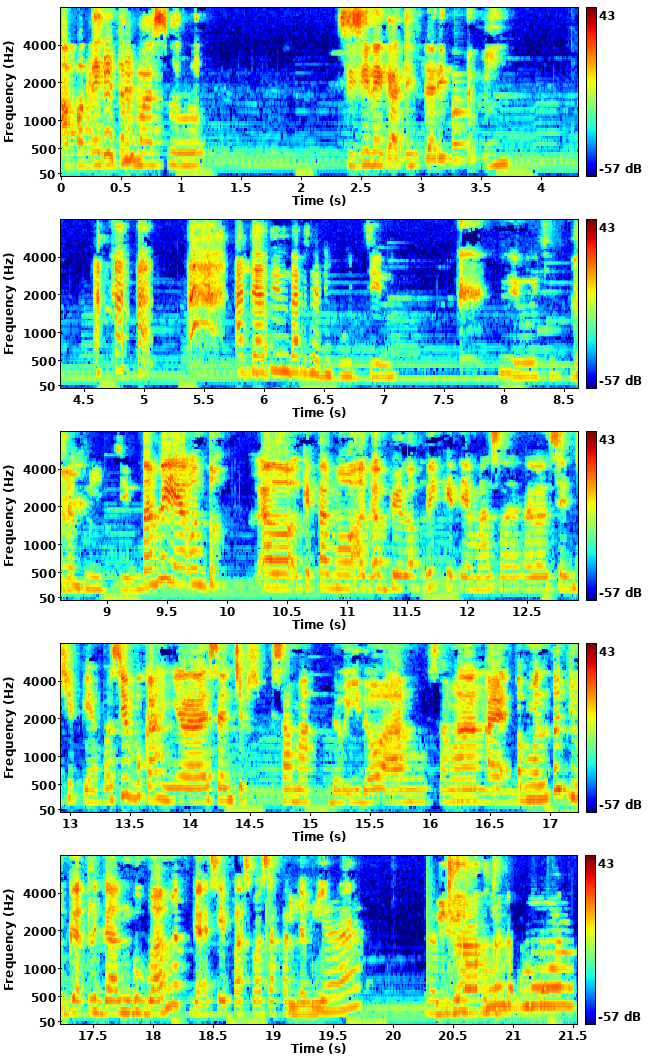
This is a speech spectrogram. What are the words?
Apakah itu termasuk sisi negatif dari pandemi? hati-hati ntar jadi bucin Iya, budak micin Tapi ya untuk kalau kita mau agak belok dikit ya masalah relationship ya, maksudnya bukan hanya relationship sama doi doang, sama Hmm. kayak temen tuh juga terganggu banget gak sih pas masa pandemi? Iya. Jujur aku terganggu.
